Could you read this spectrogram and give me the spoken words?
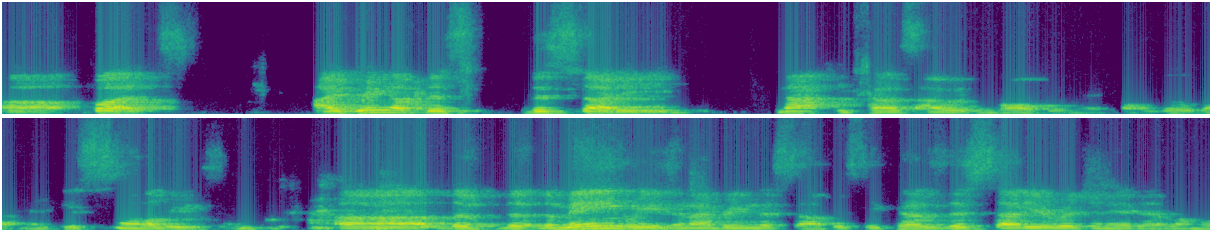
Uh, but I bring up this, this study not because I was involved in it, although that may be a small reason. Uh, the, the, the, main reason I bring this up is because this study originated at Linda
